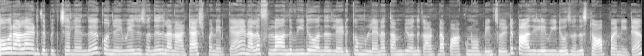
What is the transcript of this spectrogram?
ஓவராலாக எடுத்த பிக்சர்லேருந்து கொஞ்சம் இமேஜஸ் வந்து இதில் நான் அட்டாச் பண்ணியிருக்கேன் என்னால் ஃபுல்லாக வந்து வீடியோ வந்து அதில் எடுக்க முடியல. ஏன்னா தம்பி வந்து கரெக்டாக பார்க்கணும் அப்படின்னு சொல்லிட்டு பாதியிலே வீடியோஸ் வந்து ஸ்டாப் பண்ணிட்டேன்.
